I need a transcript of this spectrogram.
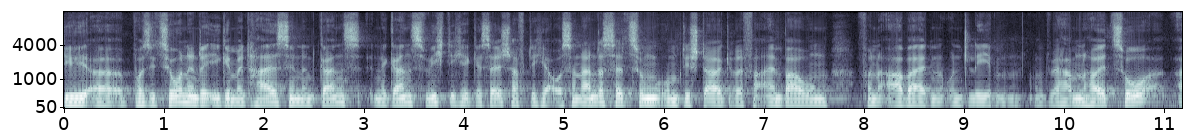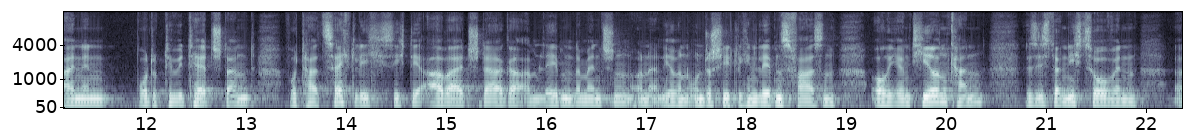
Die äh, Positionen der IG Metall sind ein ganz, eine ganz wichtige gesellschaftliche Auseinandersetzung um die stärkere Vereinbarung von Arbeiten und Leben. Und wir haben heute so einen Produktivitätsstand, wo tatsächlich sich die Arbeit stärker am Leben der Menschen und an ihren unterschiedlichen Lebensphasen orientieren kann. Es ist ja nicht so, wenn äh,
